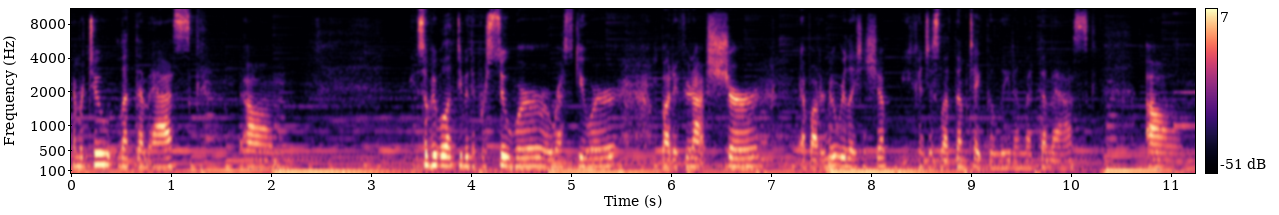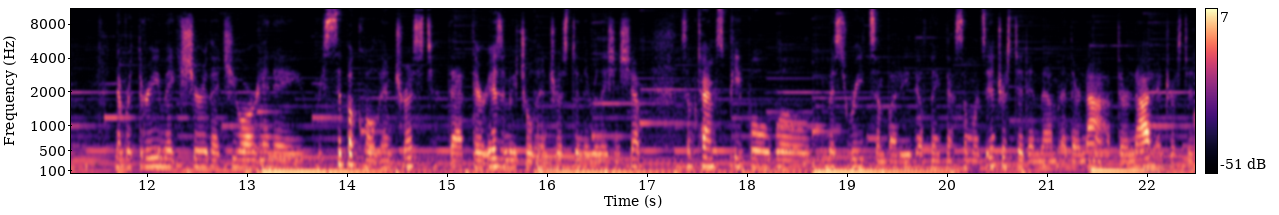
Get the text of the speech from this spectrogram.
Number two, let them ask. Um, some people like to be the pursuer or rescuer, but if you're not sure about a new relationship, you can just let them take the lead and let them ask. Um, number three, make sure that you are in a reciprocal interest, that there is a mutual interest in the relationship. Sometimes people will misread somebody. They'll think that someone's interested in them and they're not. They're not interested.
